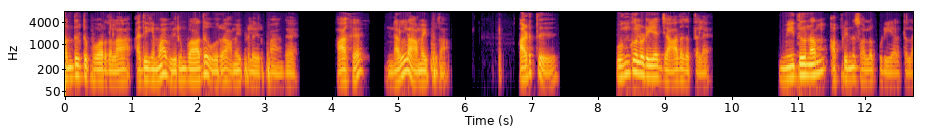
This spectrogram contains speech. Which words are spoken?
வந்துட்டு போறதெல்லாம் அதிகமா விரும்பாத ஒரு அமைப்புல இருப்பாங்க. ஆக நல்ல அமைப்பு தான். அடுத்து உங்களுடைய ஜாதகத்துல மிதுனம் அப்படின்னு சொல்லக்கூடிய இடத்துல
